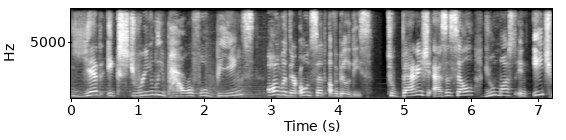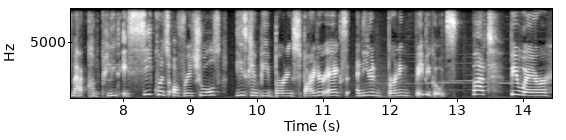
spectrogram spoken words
yet extremely powerful beings, all with their own set of abilities. To banish Azazel, you must in each map complete a sequence of rituals. These can be burning spider eggs and even burning baby goats. But beware,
